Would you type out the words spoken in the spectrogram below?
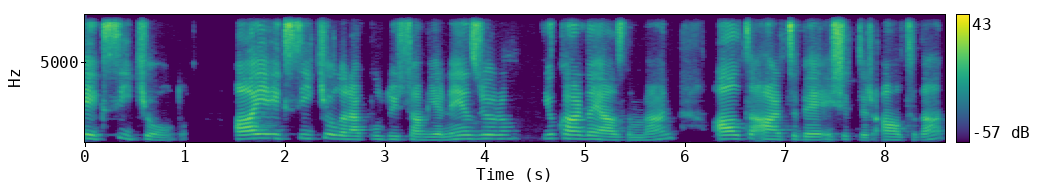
eksi 2 oldu. A'yı eksi 2 olarak bulduysam yerine yazıyorum. Yukarıda yazdım ben. 6 artı B eşittir 6'dan.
